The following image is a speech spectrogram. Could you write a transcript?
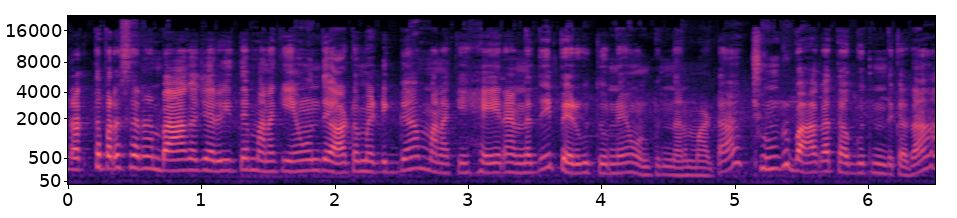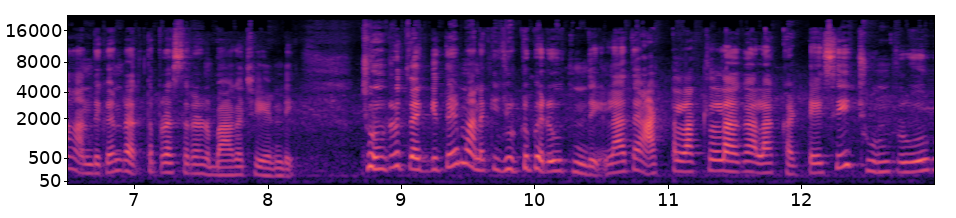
రక్త ప్రసరణ బాగా జరిగితే మనకి ఏముంది? ఆటోమేటిక్గా మనకి హెయిర్ అన్నది పెరుగుతూనే ఉంటుందన్నమాట. చుండ్రు బాగా తగ్గుతుంది కదా? అందుకని రక్త ప్రసరణ బాగా చేయండి. చుండ్రు తగ్గితే మనకి జుట్టు పెరుగుతుంది. లేకపోతే అట్టలట్టలాగా అలా కట్టేసి చుండ్రు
